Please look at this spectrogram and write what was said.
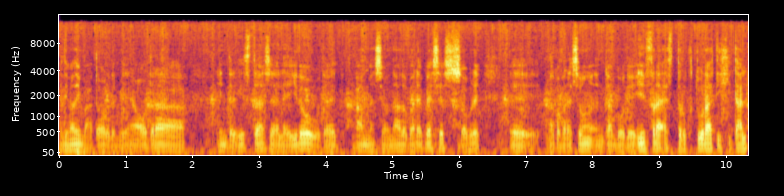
Estimado invasor, también otra entrevista se ha leído, usted ha mencionado varias veces sobre eh, la cooperación en campo de infraestructura digital.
